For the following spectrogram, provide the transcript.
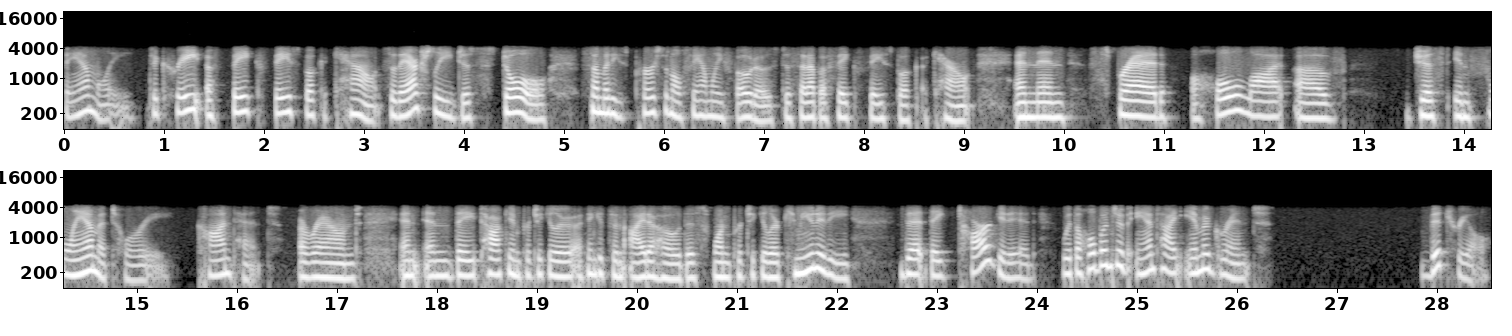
family to create a fake Facebook account. So they actually just stole somebody's personal family photos to set up a fake Facebook account and then spread a whole lot of just inflammatory content around and and they talk in particular I think it's in Idaho this one particular community that they targeted with a whole bunch of anti immigrant vitriol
